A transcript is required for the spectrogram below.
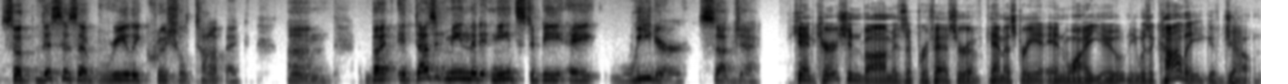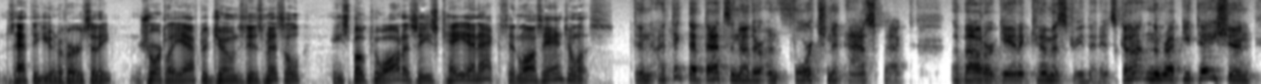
So, this is a really crucial topic. Um, but it doesn't mean that it needs to be a weeder subject. Kent Kirshenbaum is a professor of chemistry at NYU. He was a colleague of Jones at the university. Shortly after Jones' dismissal, he spoke to Audacy's KNX in Los Angeles. And I think that that's another unfortunate aspect about organic chemistry that it's gotten the reputation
